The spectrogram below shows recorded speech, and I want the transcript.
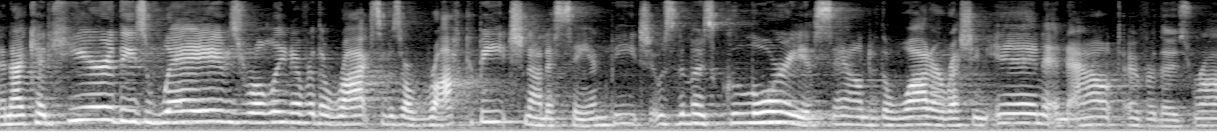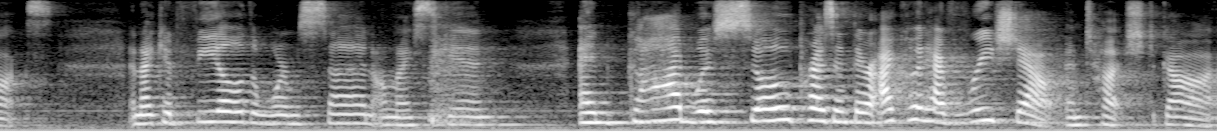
And I could hear these waves rolling over the rocks. It was a rock beach, not a sand beach. It was the most glorious sound of the water rushing in and out over those rocks. And I could feel the warm sun on my skin. And God was so present there, I could have reached out and touched God.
